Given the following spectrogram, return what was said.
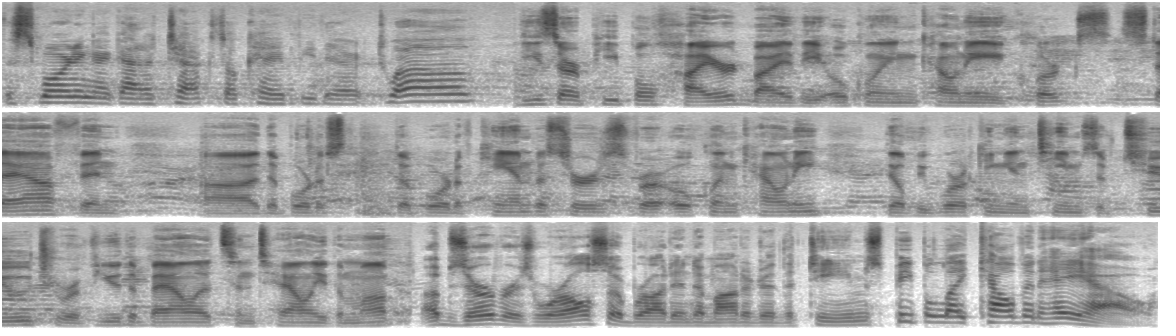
This morning I got a text, okay, be there at 12. These are people hired by the Oakland County Clerk's staff and uh, the board of the board of canvassers for Oakland County. They'll be working in teams of two to review the ballots and tally them up. Observers were also brought in to monitor the teams, people like Calvin Hayhow.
